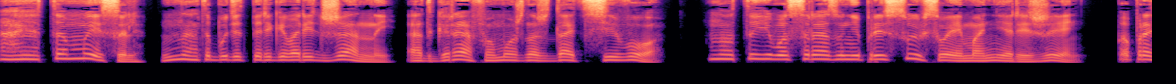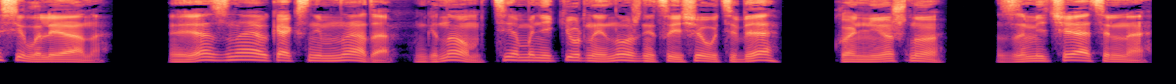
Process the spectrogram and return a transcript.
«А это мысль. Надо будет переговорить с Жанной. От графа можно ждать всего. Но ты его сразу не прессуй в своей манере, Жень», — попросила Лиана. «Я знаю, как с ним надо. Гном, те маникюрные ножницы еще у тебя?» «Конечно». «Замечательно.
